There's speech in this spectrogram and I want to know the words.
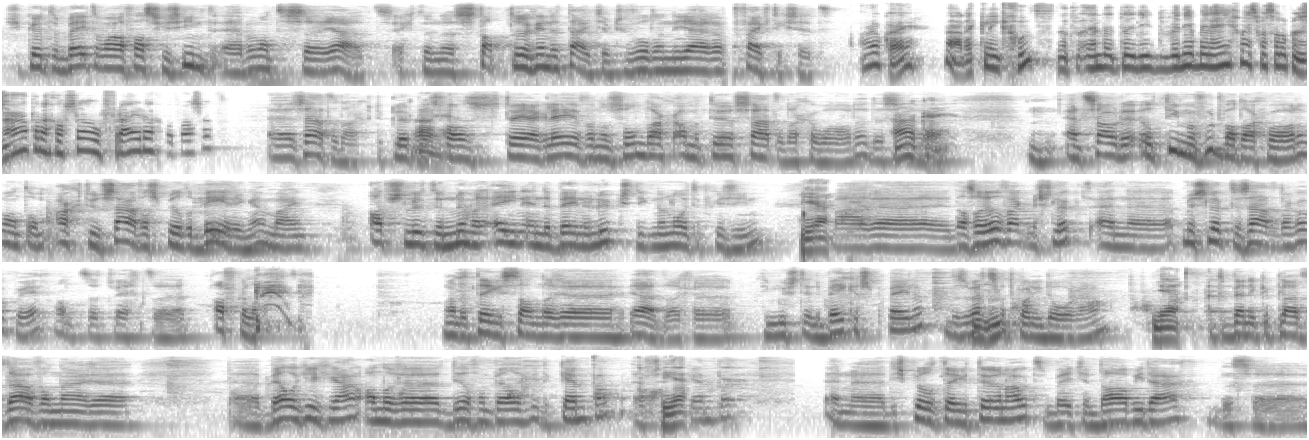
dus je kunt hem beter maar alvast gezien hebben, want het is, ja, het is echt een stap terug in de tijd. Je hebt het gevoel dat in de jaren 50 zit. Oké. Nou, dat klinkt goed. Dat, en dat, die- wanneer ben je heen geweest? Was dat op een zaterdag of zo? Of vrijdag? Wat was het? Eh, zaterdag. De club Oh, is ja. van twee jaar geleden van een zondag amateur zaterdag geworden. Dus, Ah, Oké. eh, Mm. En het zou de ultieme voetbaldag worden, want om 8 uur s'avonds speelde Beringen, mijn absolute nummer 1 in de Benelux, die ik nog nooit heb gezien. Ja. Maar eh, dat is al heel vaak mislukt en het mislukte zaterdag ook weer, want het werd afgelast. Maar de tegenstander, eh, ja, daar, eh, die moest in de beker spelen, dus de wedstrijd kon niet doorgaan. Ja. En toen ben ik in plaats daarvan naar eh, België gegaan, ander deel van België, de Kempen, FC Ja. Kempen. En die speelde tegen Turnhout, een beetje een derby daar. Dus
